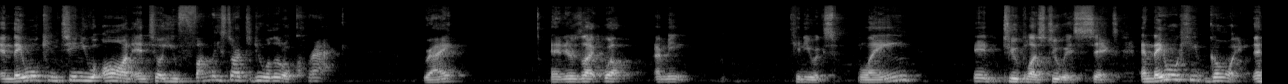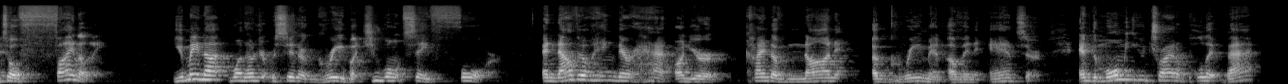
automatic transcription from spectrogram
and they will continue on until you finally start to do a little crack, right? And it was like, well, I mean, can you explain? And two plus two is six. And they will keep going until finally, you may not 100% agree, but you won't say four. And now they'll hang their hat on your kind of non agreement of an answer. And the moment you try to pull it back,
